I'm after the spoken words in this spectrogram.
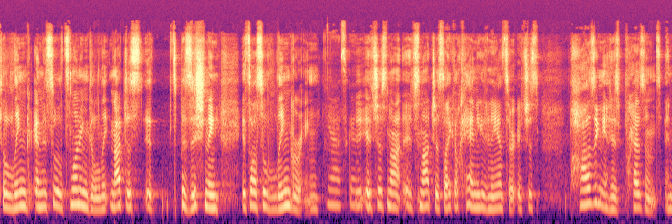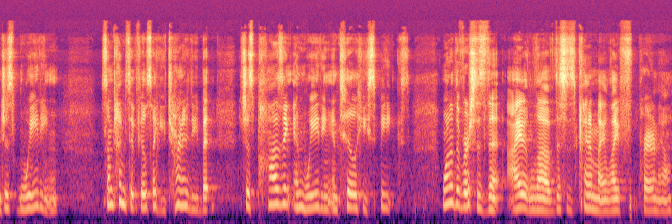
to linger, and so it's learning to li- not just it's positioning, it's also lingering. Yeah, it's good. It's just not. It's not just like okay, I need an answer. It's just pausing in His presence and just waiting. Sometimes it feels like eternity, but it's just pausing and waiting until He speaks. One of the verses that I love. This is kind of my life prayer now.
